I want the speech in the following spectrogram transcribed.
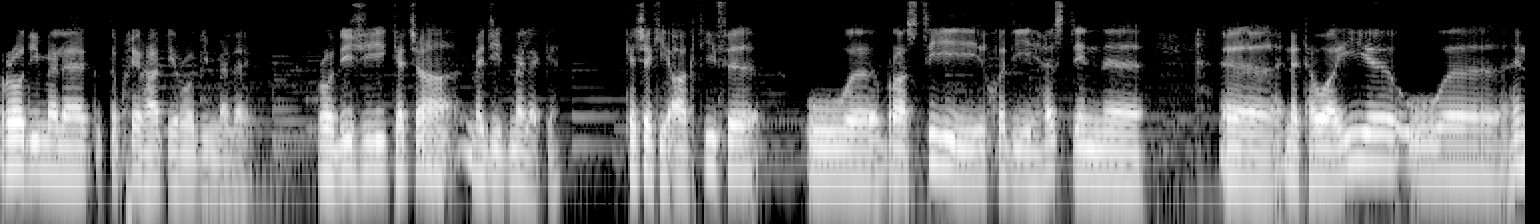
ڕۆدی مەلەک تبخێر هاتی ڕۆدی مەلەک ڕۆدیژی کەچە مەجید مەلەکە کەچێکی ئاکتیفە و بڕاستی خودی هەستێن نەتەواییە و هەن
